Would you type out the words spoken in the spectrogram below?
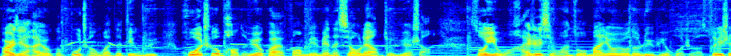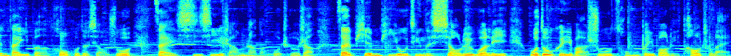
而且还有个不成文的定律：火车跑得越快，方便面的销量就越少。所以我还是喜欢坐慢悠悠的绿皮火车，随身带一本厚厚的小说，在熙熙攘攘的火车上，在偏僻幽静的小旅馆里，我都可以把书从背包里掏出来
